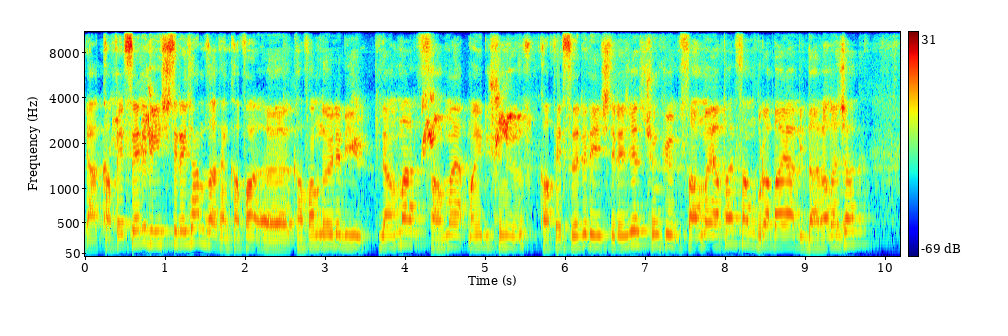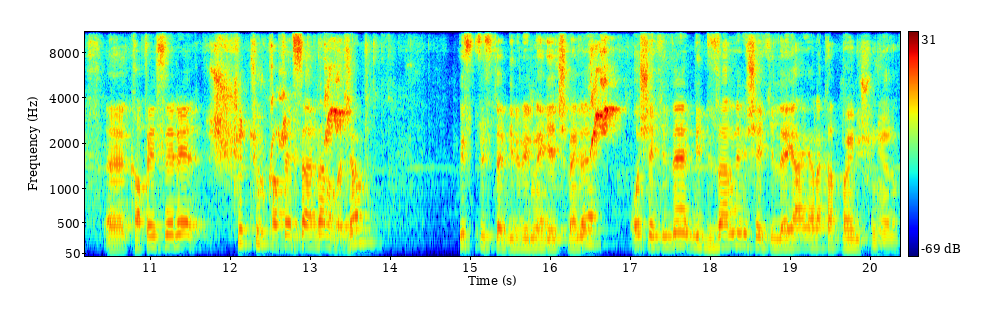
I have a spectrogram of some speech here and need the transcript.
Ya kafesleri değiştireceğim zaten. Kafa e, kafamda öyle bir plan var. Salma yapmayı düşünüyoruz. Kafesleri değiştireceğiz. Çünkü salma yaparsam bura bayağı bir daralacak. E, kafesleri şu tür kafeslerden alacağım. Üst üste birbirine geçmeli. O şekilde bir düzenli bir şekilde yan yana katmayı düşünüyorum.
